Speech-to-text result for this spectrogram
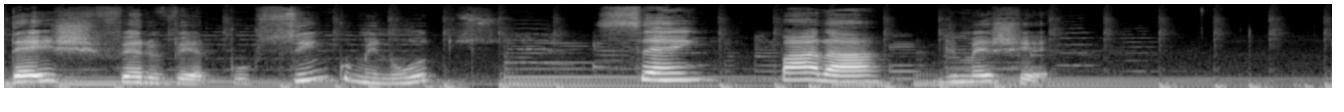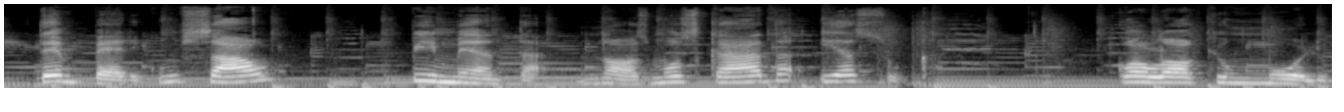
Deixe ferver por 5 minutos sem parar de mexer. Tempere com sal, pimenta, noz moscada e açúcar. Coloque o um molho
